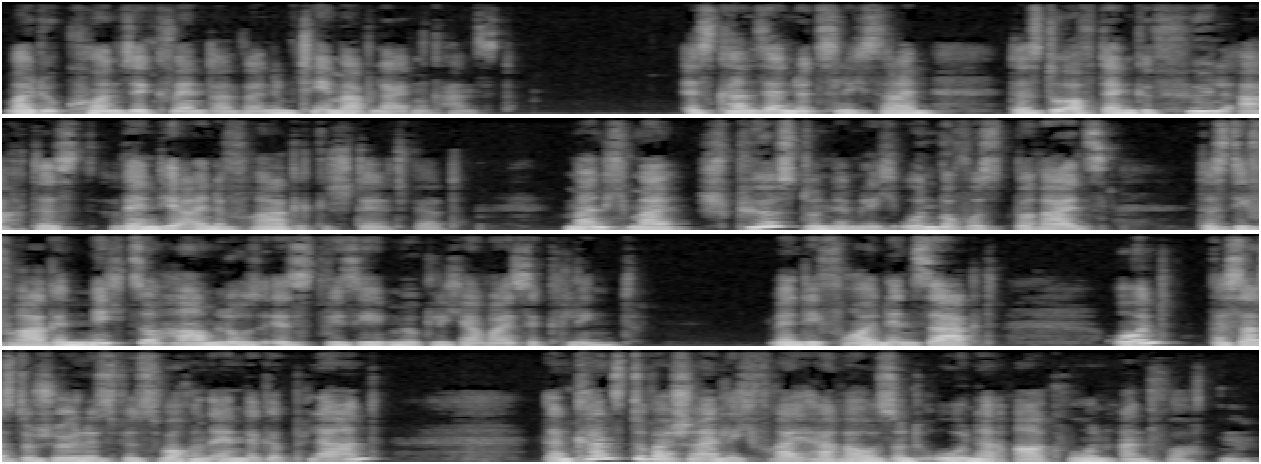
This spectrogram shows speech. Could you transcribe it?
weil du konsequent an seinem Thema bleiben kannst. Es kann sehr nützlich sein, dass du auf dein Gefühl achtest, wenn dir eine Frage gestellt wird. Manchmal spürst du nämlich unbewusst bereits, dass die Frage nicht so harmlos ist, wie sie möglicherweise klingt. Wenn die Freundin sagt, und, was hast du Schönes fürs Wochenende geplant? Dann kannst du wahrscheinlich frei heraus und ohne Argwohn antworten.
